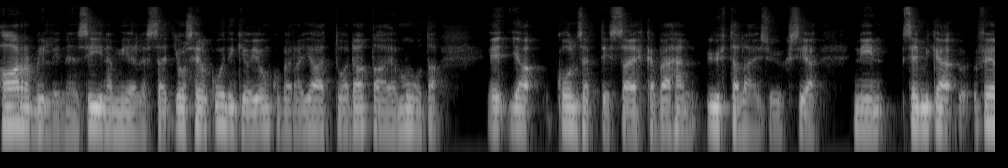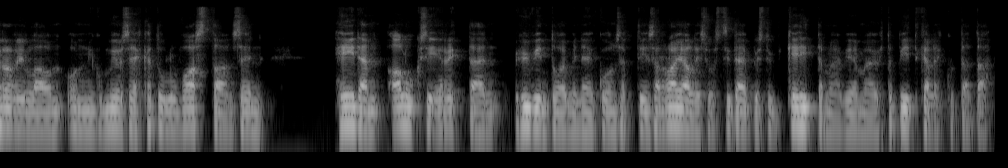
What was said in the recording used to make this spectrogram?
harmillinen siinä mielessä, että jos heillä kuitenkin on jonkun verran jaettua dataa ja muuta, e, ja konseptissa ehkä vähän yhtäläisyyksiä, niin se, mikä Ferrarilla on, on niin myös ehkä tullut vastaan sen heidän aluksi erittäin hyvin toimineen konseptiinsa rajallisuus, sitä ei pysty kehittämään viemään yhtä pitkälle kuin tätä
